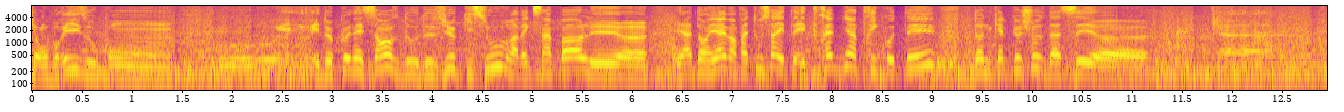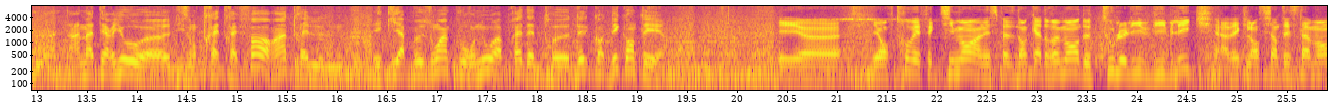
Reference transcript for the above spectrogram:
qu'on brise ou qu'on. Et de connaissance, de, yeux qui s'ouvrent avec Saint Paul et, euh, Adam et Ève. Enfin, tout ça est, très bien tricoté, donne quelque chose d'assez. Euh, euh, un matériau, disons, très très fort, hein, et qui a besoin pour nous après d'être décanté. Hein. Euh, et, on retrouve effectivement un espèce d'encadrement de tout le livre biblique. Avec l'Ancien Testament,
